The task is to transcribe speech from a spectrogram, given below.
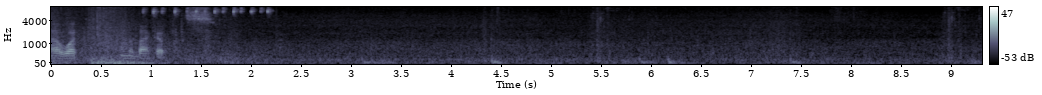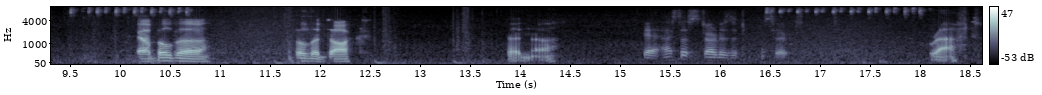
Uh, what? On the backup. Yeah, I'll build a I'll build a dock. Then uh, Yeah, it has to start as a 26. raft.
